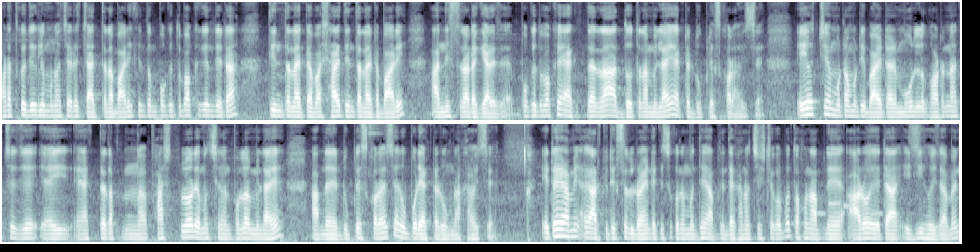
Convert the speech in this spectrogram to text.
হঠাৎ করে দেখলে মনে হচ্ছে একটা চারতলা বাড়ি, কিন্তু প্রকৃতপক্ষে কিন্তু এটা তিনতলা একটা বা সাড়ে তিনতলা একটা বাড়ি, আর নিচতলা একটা গ্যারেজ। প্রকৃতপক্ষে একতলা আর দোতলা মিলাই একটা ডুপ্লেক্স করা হয়েছে। এই হচ্ছে মোটামুটি বাড়িটার মূল ঘটনা হচ্ছে যে এই একতলা ফার্স্ট ফ্লোর এবং সেকেন্ড ফ্লোর মিলায়ে আপনার ডুপ্লেক্স করা হয়েছে, আর উপরে একটা রুম রাখা হয়েছে। এটাই আমি আর্কিটেকচারাল ড্রয়িংটা কিছুক্ষণের মধ্যে আপনি দেখানোর চেষ্টা করব, তখন আপনি আরও এটা ইজি হয়ে যাবেন।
